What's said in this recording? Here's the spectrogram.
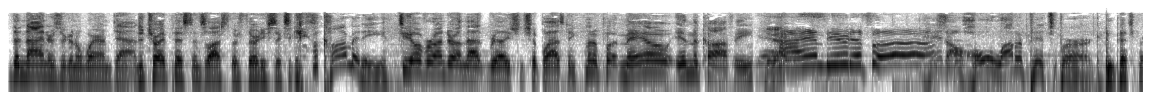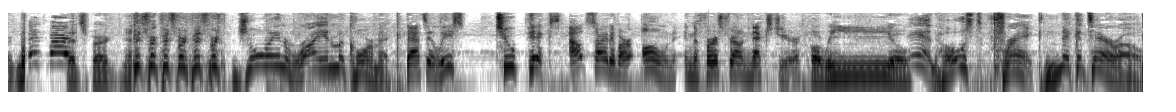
the Niners are going to wear them down. Detroit Pistons lost their 36 games. Comedy. See over under on that relationship lasting. I'm going to put mayo in the coffee. Yeah. I am beautiful. And a whole lot of Pittsburgh. In Pittsburgh. Pittsburgh. Pittsburgh. Yeah. Pittsburgh, Pittsburgh, Pittsburgh. Join Ryan McCormick. That's at least two picks outside of our own in the first round next year. Oreo. And host Frank Nicotero.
